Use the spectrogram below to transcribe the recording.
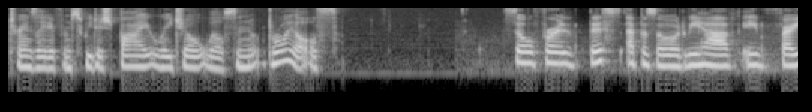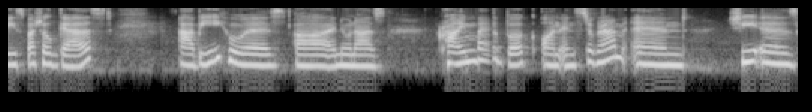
translated from Swedish by Rachel Willson Broyles. So, for this episode, we have a very special guest, Abby, who is uh, known as Crime by the Book on Instagram, and she is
